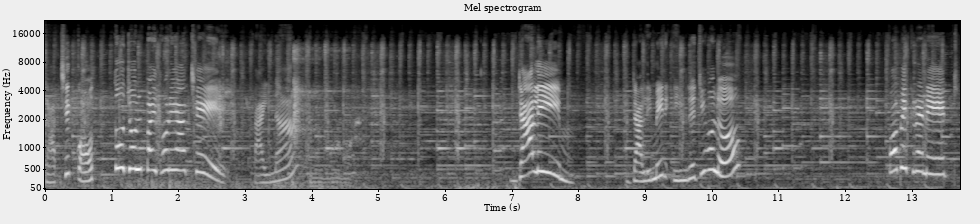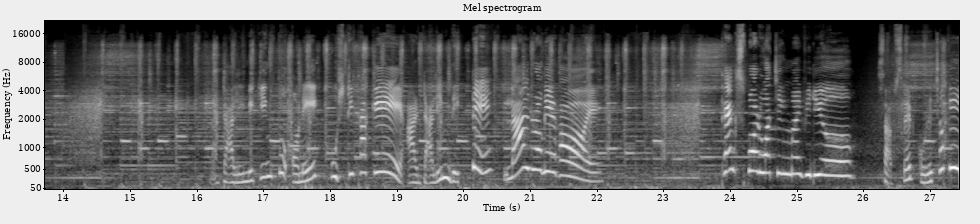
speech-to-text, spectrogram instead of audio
গাছে কত জলপাই ধরে আছে, তাই না? ডালিম। ডালিমের ইংরেজি হলো পমেগ্রানেট ডালিমে কিন্তু অনেক পুষ্টি থাকে আর ডালিম দেখতে লাল রঙের হয়। Thanks for watching my video subscribe করেছ কি?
